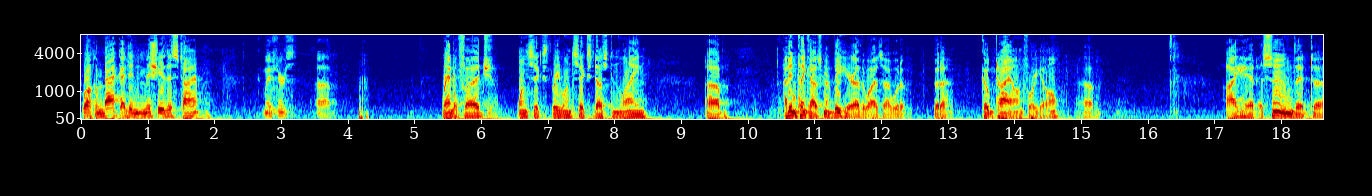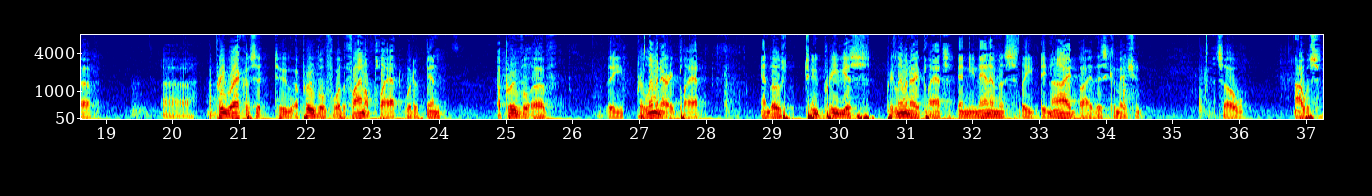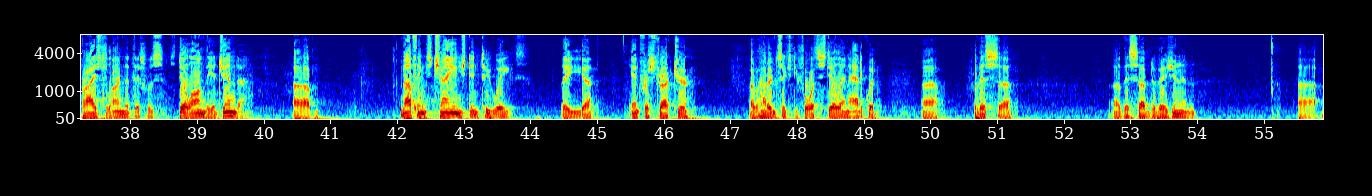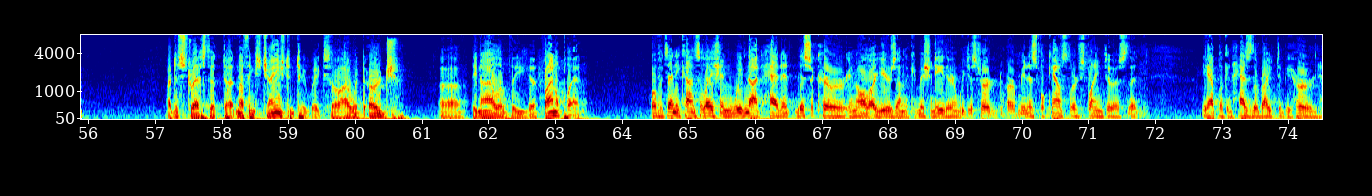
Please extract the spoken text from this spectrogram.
Welcome back. I didn't miss you this time. Commissioners, uh, Randall Fudge, 16316 Dustin Lane. Uh, I didn't think I was going to be here, otherwise I would have put a coat and tie on for you all. Uh, I had assumed that uh, uh, a prerequisite to approval for the final plat would have been approval of the preliminary plat, and those two previous preliminary plats have been unanimously denied by this commission. So I was surprised to learn that this was still on the agenda. Uh, Nothing's changed in two weeks. The uh, infrastructure of 164th is still inadequate uh, for this, uh, uh, this subdivision, and uh, I just stress that uh, nothing's changed in two weeks, so I would urge uh, denial of the uh, final plat. Well, if it's any consolation, we've not had it- this occur in all our years on the commission either, and we just heard our municipal counselor explain to us that the applicant has the right to be heard,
